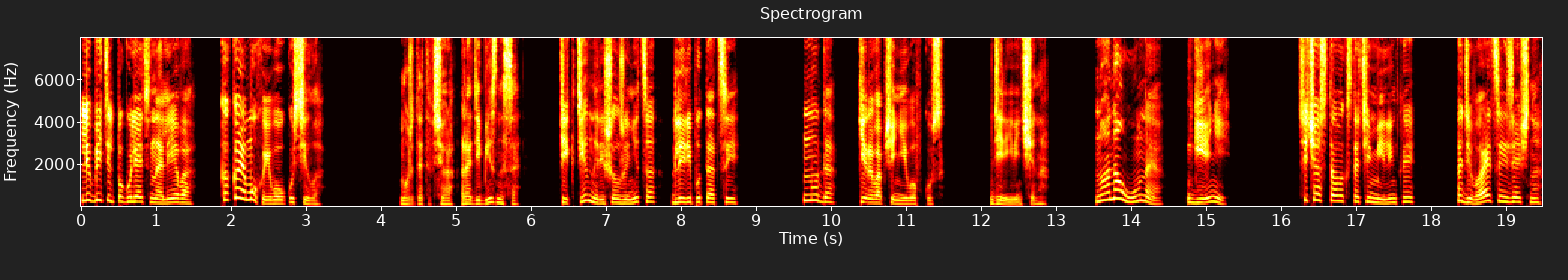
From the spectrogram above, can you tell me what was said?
Любитель погулять налево. Какая муха его укусила?» «Может, это все ради бизнеса? Фиктивно решил жениться для репутации?» «Ну да, Кира вообще не его вкус. Деревенщина. Но она умная, гений. Сейчас стала, кстати, миленькой, одевается изящно,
